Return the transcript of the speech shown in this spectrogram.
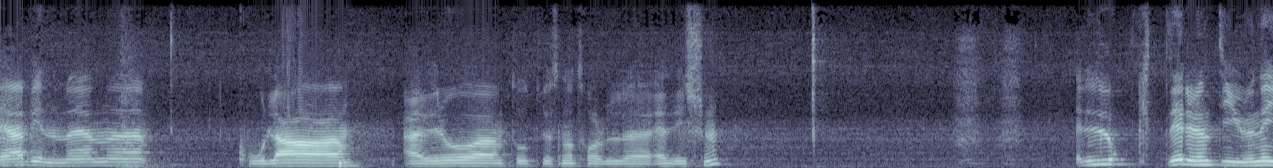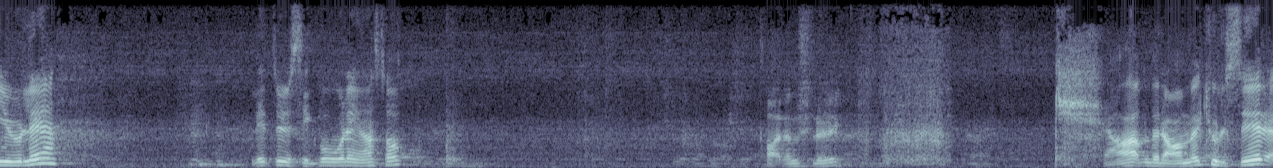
Jeg begynner med en uh, Cola Euro 2012 edition. Lukter rundt juni-juli. Litt usikker på hvor lenge den har stått. Tar en slurk. Ja, bra med kullsyr.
